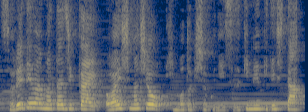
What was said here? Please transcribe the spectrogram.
それではまた次回お会いしましょう。ひもとき職人鈴木みゆきでした。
